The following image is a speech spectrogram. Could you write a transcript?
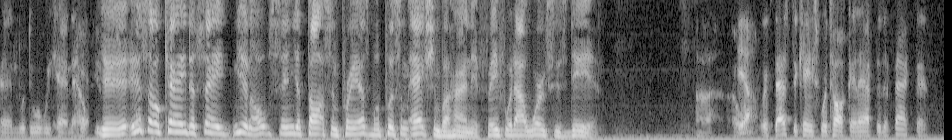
and we'll do what we can to help you. Yeah, it's okay to say, you know, send your thoughts and prayers, but put some action behind it. Faith without works is dead. Yeah. If that's the case, we're talking after the fact. Then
